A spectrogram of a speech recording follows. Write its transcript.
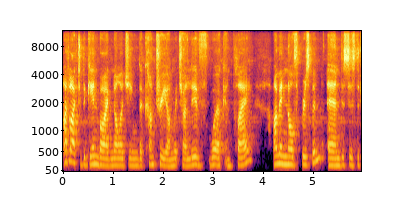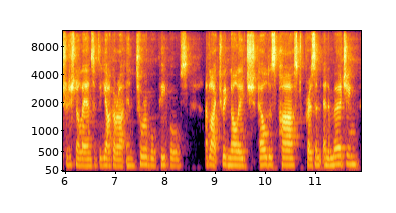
I'd like to begin by acknowledging the country on which I live, work and play. I'm in North Brisbane and this is the traditional lands of the Yagara and Turrbal peoples. I'd like to acknowledge elders past, present and emerging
